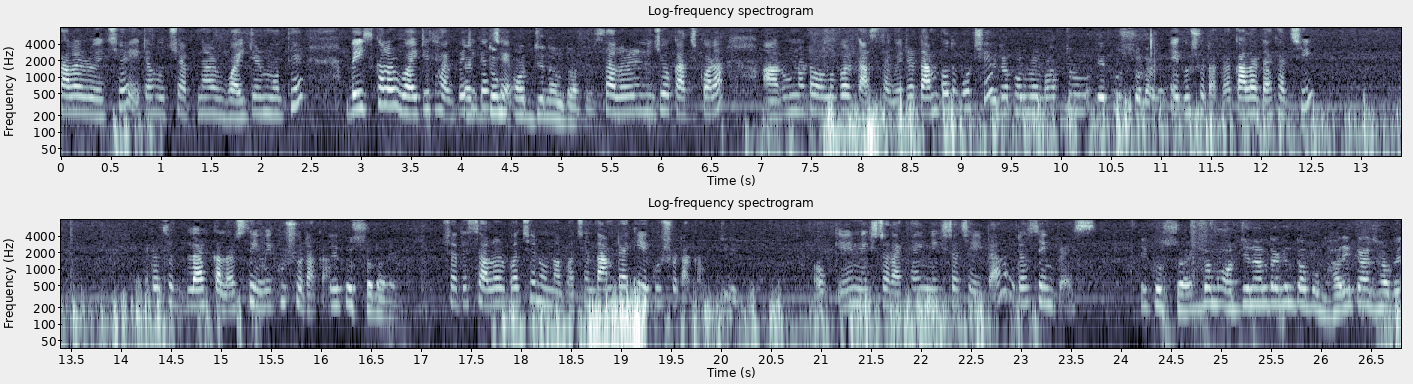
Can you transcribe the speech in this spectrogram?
কালার রয়েছে এটা হচ্ছে আপনার হোয়াইটের মধ্যে। বেস কালার হোয়াইটই থাকবে ঠিক একদম আছে? অরিজিনালটা আপু সালোয়ারের নিচেও কাজ করা আর অন্যটা অল ওভার কাজ থাকবে। এটার দাম কত পড়ছে? এটা পড়বে মাত্র একুশশো টাকা। একুশশো টাকা কালার দেখাচ্ছি। এটা হচ্ছে ব্ল্যাক কালার সেম একুশশো টাকা। একুশশো টাকা। সাথে সালোয়ার পাচ্ছেন ওনা পাচ্ছেন দামটা কি একুশশো টাকা। জি। ওকে নেক্সটটা দেখাই নেক্সট আছে এটা এটা সেম প্রাইস একুশশো। একদম অরিজিনালটা কিন্তু আপু ভারী কাজ হবে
